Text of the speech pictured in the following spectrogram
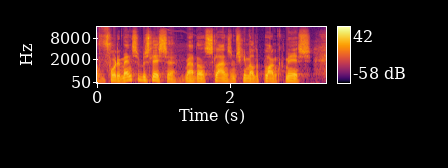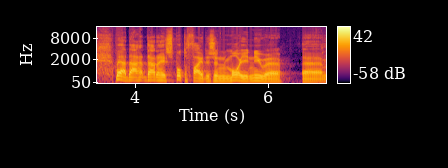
voor de mensen beslissen. Maar dan slaan ze misschien wel de plank mis. Maar ja, daar, daardoor heeft Spotify dus een mooie nieuwe. ehm,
